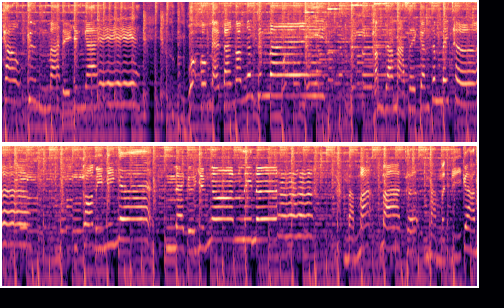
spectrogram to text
เข้าขึ้นมาได้ยังไง ต่างอนเงินทำไม ทำดราม่าใส่กันทำไมเธอ พอไม่มีงาแม่ก็ยังงอนเลยนะ มามามาเธอมามาดีกัน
